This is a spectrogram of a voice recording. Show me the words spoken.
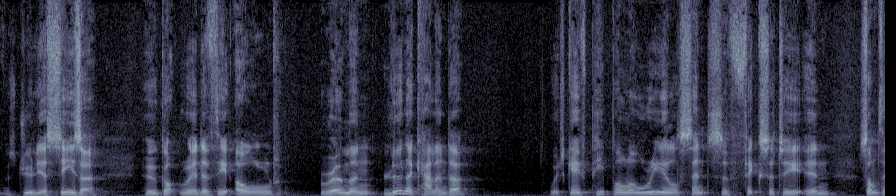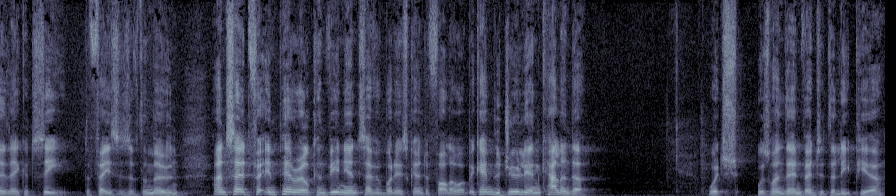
It was Julius Caesar who got rid of the old Roman lunar calendar, which gave people a real sense of fixity in something they could see, the phases of the moon, and said for imperial convenience, everybody is going to follow what became the Julian calendar, which was when they invented the leap year,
